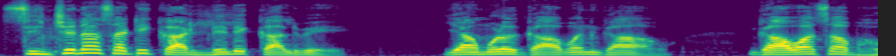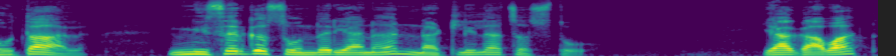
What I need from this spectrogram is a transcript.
सिंचनासाठी काढलेले कालवे यामुळं गावनगाव गावाचा भोवताल निसर्ग सौंदर्यानं नटलेलाच असतो. या गावात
